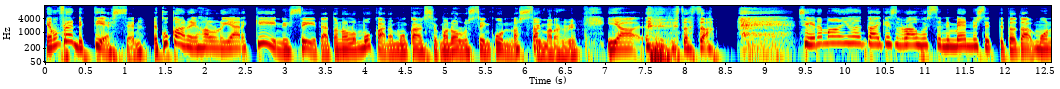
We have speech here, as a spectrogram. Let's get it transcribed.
Ja mun frendit ties sen. Ja kukaan ei halunnut jäädä kiinni siitä, että on ollut mukana mun kanssa, kun mä oon ollut siinä kunnossa. Ymmärrän hyvin. Ja tota, siinä mä oon ihan kaikessa rauhassa niin mennyt sitten tota mun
